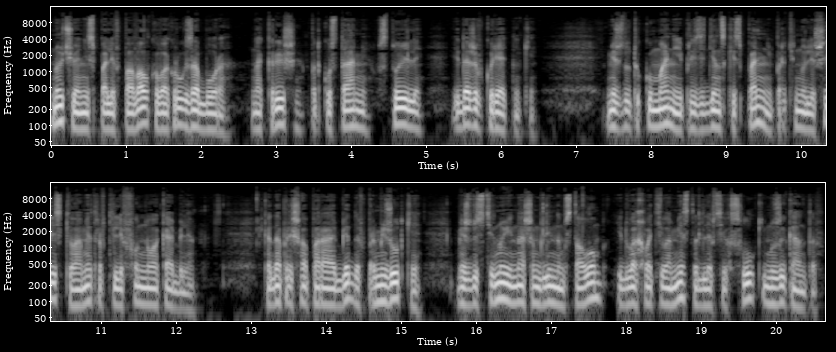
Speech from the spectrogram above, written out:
Ночью они спали в повалку вокруг забора, на крыше, под кустами, в стойле и даже в курятнике. Между Тукумани и президентской спальней протянули 6 километров телефонного кабеля. Когда пришла пора обеда, в промежутке между стеной и нашим длинным столом едва хватило места для всех слуг и музыкантов.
